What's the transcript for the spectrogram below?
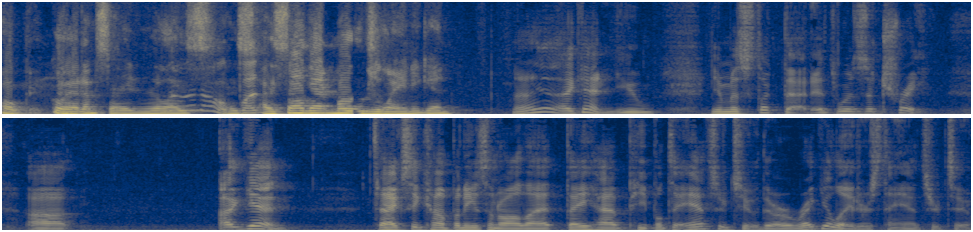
Oh, go ahead. I'm sorry. I didn't realize. No, no, I but- I, saw that merge lane again. Now, yeah, again, you you mistook that. It was a tree. Uh, again, taxi companies and all that, they have people to answer to. There are regulators to answer to,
